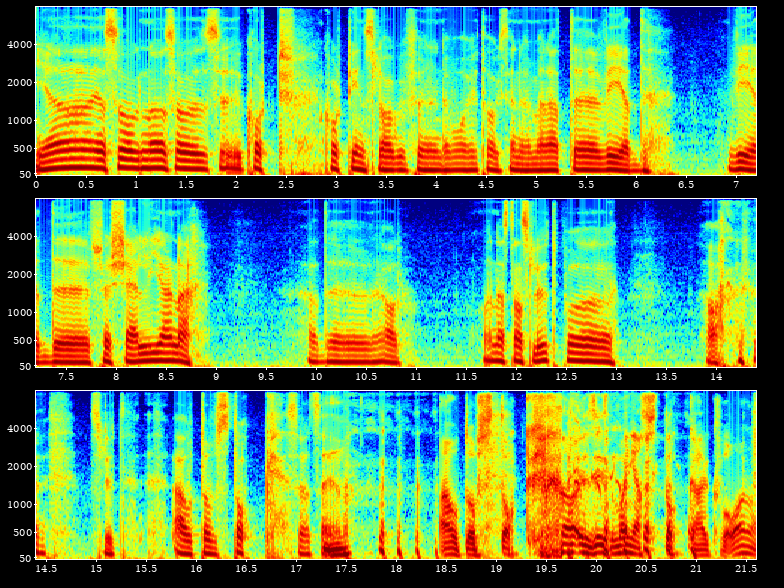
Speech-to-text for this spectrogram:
Ja, jag såg något så, så, kort, kort inslag för det var ju ett tag sedan nu. Men att eh, ved, vedförsäljarna hade, ja, var nästan slut på, ja, slut, out of stock så att säga. Mm. Out of stock. Ja, precis. De har inga stockar kvar.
